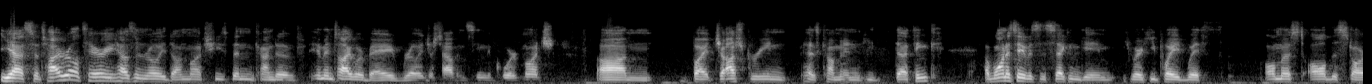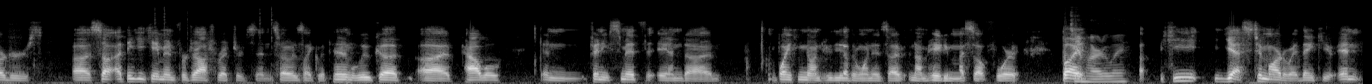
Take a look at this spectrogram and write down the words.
Yeah, so Tyrell Terry hasn't really done much. He's been kind of him and Tyler Bey really just haven't seen the court much. Um, but Josh Green has come in. He I think I want to say it was the second game where he played with almost all the starters. Uh, so I think he came in for Josh Richardson. So it was like with him, Luka, uh, Powell, and Finney Smith, and uh, I'm blanking on who the other one is, I, and I'm hating myself for it. But Tim Hardaway. he yes tim hardaway thank you and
